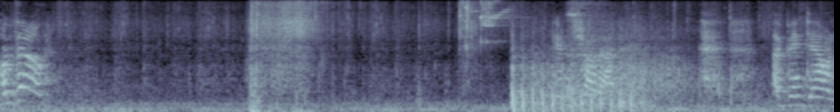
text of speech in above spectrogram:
I'm down. Been down.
